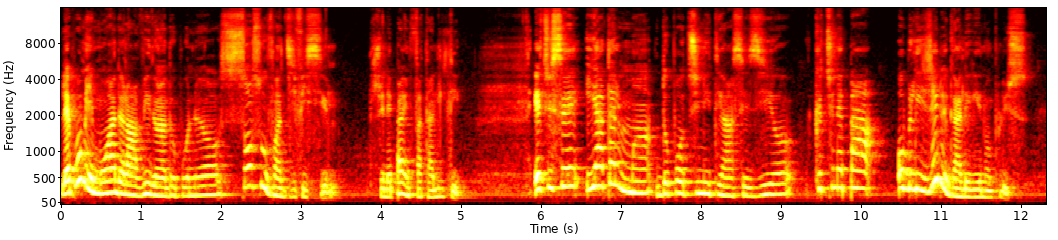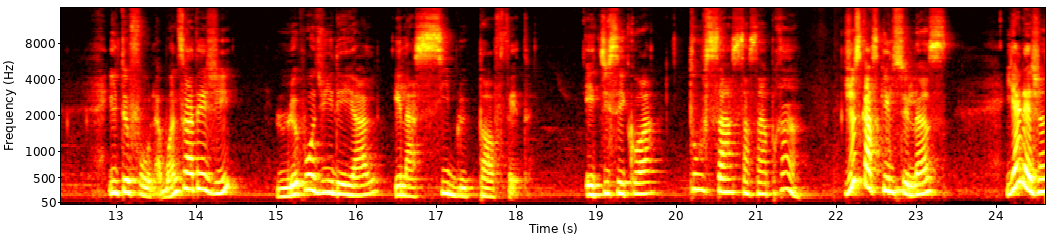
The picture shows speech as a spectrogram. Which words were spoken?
Les premiers mois de la vie d'un entrepreneur sont souvent difficiles. Ce n'est pas une fatalité. Et tu sais, il y a tellement d'opportunités à saisir que tu n'es pas obligé de galérer non plus. Il te faut la bonne stratégie, le produit idéal et la cible parfaite. Et tu sais quoi? Tout ça, ça s'apprend. Jusqu'à ce qu'il se lance, il y a des gens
